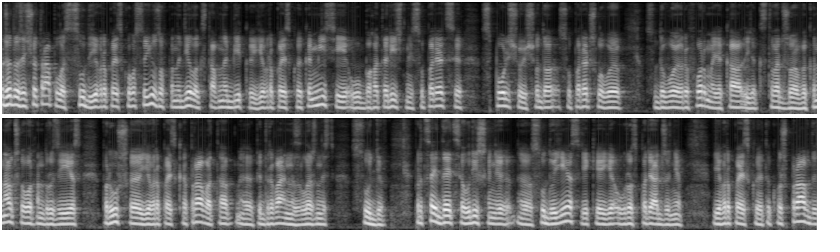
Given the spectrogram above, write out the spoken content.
Отже, друзі, що трапилось? Суд Європейського Союзу в понеділок став на бік Європейської комісії у багаторічній суперечці з Польщею щодо суперечливої судової реформи, яка, як стверджує виконавчий орган друзі ЄС, порушує європейське право та е, підриває незалежність суддів. Про це йдеться у рішенні е, суду ЄС, яке є у розпорядженні європейської також правди.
